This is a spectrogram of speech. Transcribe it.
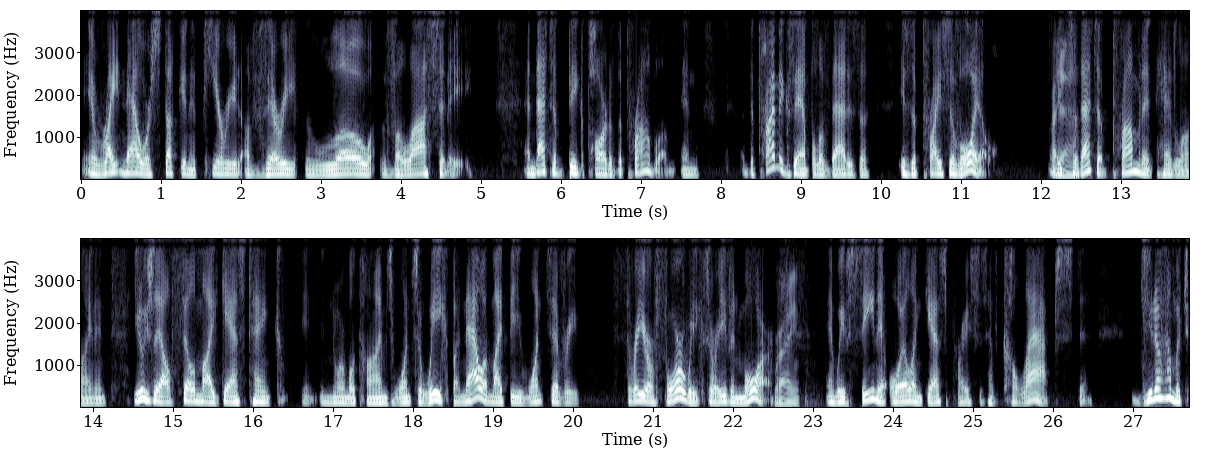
You know, right now, we're stuck in a period of very low velocity. And that's a big part of the problem. And the prime example of that is the is the price of oil. Right. Yeah. So that's a prominent headline. And usually I'll fill my gas tank in, in normal times once a week, but now it might be once every three or four weeks or even more. Right. And we've seen it. Oil and gas prices have collapsed. Do you know how much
